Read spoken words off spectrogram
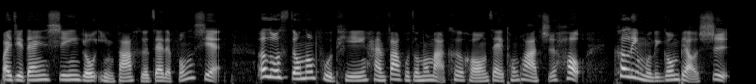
外界担心有引发核灾的风险。俄罗斯总统普京和法国总统马克龙在通话之后。克里姆林宫表示，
